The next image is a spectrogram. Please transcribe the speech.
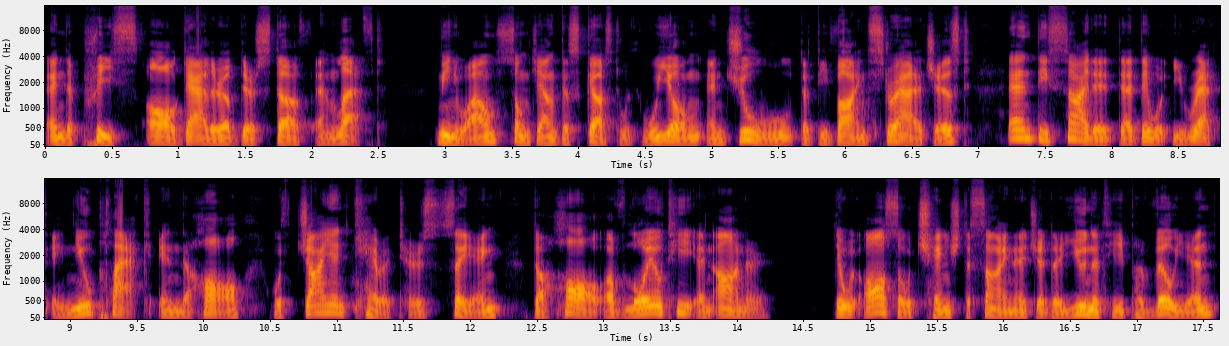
and the priests all gathered up their stuff and left. Meanwhile, Song Jiang discussed with Wu Yong and Zhu Wu, the divine strategist, and decided that they would erect a new plaque in the hall with giant characters saying, The Hall of Loyalty and Honor. They would also change the signage at the Unity Pavilion,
